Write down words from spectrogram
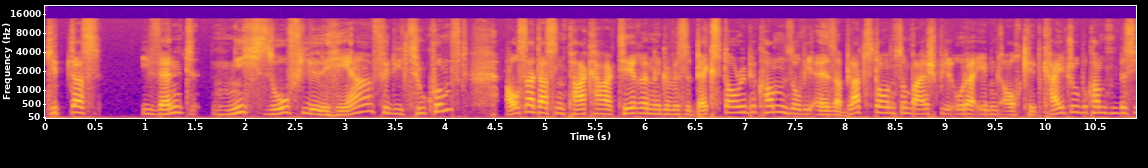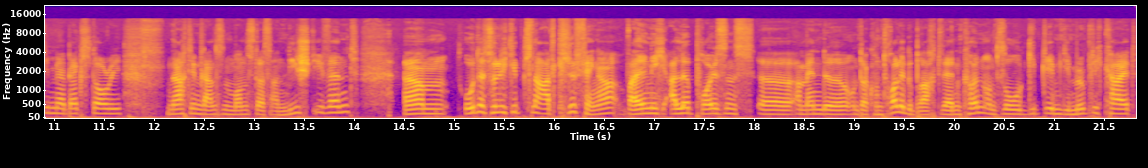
gibt das Event nicht so viel her für die Zukunft, außer dass ein paar Charaktere eine gewisse Backstory bekommen, so wie Elsa Bloodstone zum Beispiel oder eben auch Kid Kaiju bekommt ein bisschen mehr Backstory nach dem ganzen Monsters Unleashed Event. Ähm, und natürlich gibt es eine Art Cliffhanger, weil nicht alle Poisons äh, am Ende unter Kontrolle gebracht werden können und so gibt eben die Möglichkeit,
